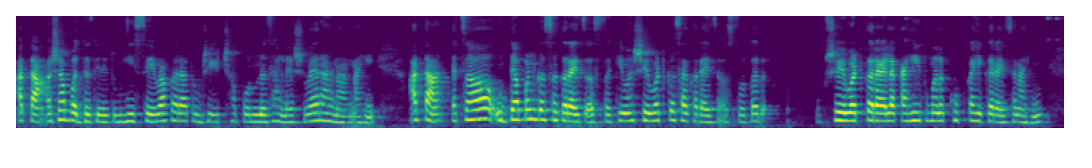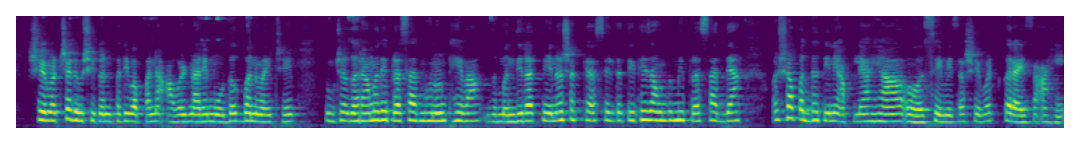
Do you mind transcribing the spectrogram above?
आता अशा पद्धतीने तुम्ही ही सेवा करा तुमची इच्छा पूर्ण झाल्याशिवाय राहणार नाही. आता त्याचा उद्यापन कसं करायचं असतं किंवा शेवट कसा करायचा असतो? तर शेवट करायला काही तुम्हाला खूप काही करायचं नाही. शेवटच्या दिवशी गणपती बाप्पांना आवडणारे मोदक बनवायचे. तुमच्या घरामध्ये प्रसाद म्हणून ठेवा. जर मंदिरात नेणं शक्य असेल तर तिथे जाऊन तुम्ही प्रसाद द्या. अशा पद्धतीने आपल्या ह्या सेवेचा शेवट करायचा आहे.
